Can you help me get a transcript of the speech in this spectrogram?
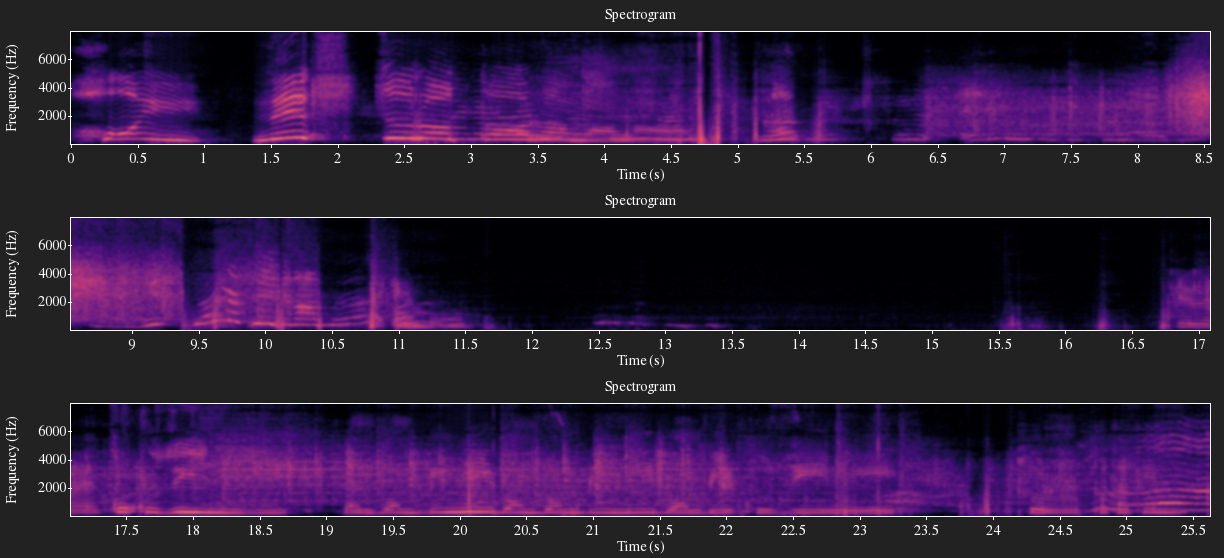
Hoy. Mixtura taramana. Ne? Görmeseydin anne. Evet. Kokuzini. Bom bombini, bom bombini, bombi kuzini. Pır patapim.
